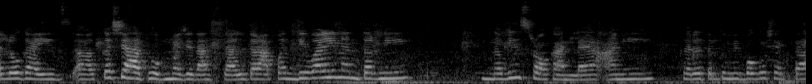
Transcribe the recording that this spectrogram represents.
हॅलो गाईज कसे आहात? होप मजेत असाल. तर आपण दिवाळीनंतरनी नवीन स्टॉक आणला आहे आणि खरं तर तुम्ही बघू शकता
